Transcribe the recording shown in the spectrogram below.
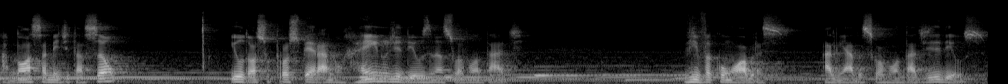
a nossa meditação e o nosso prosperar no reino de Deus e na sua vontade. Viva com obras alinhadas com a vontade de Deus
